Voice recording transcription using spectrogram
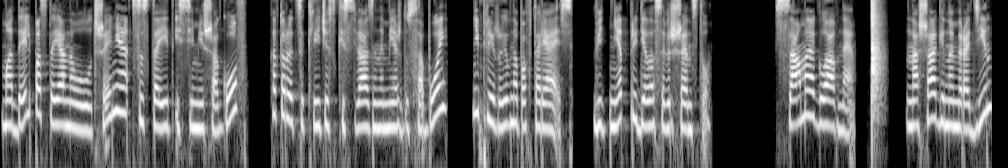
Модель постоянного улучшения состоит из семи шагов, которые циклически связаны между собой, непрерывно повторяясь, ведь нет предела совершенству. Самое главное. На шаге номер один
